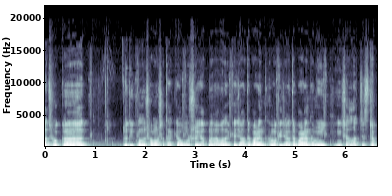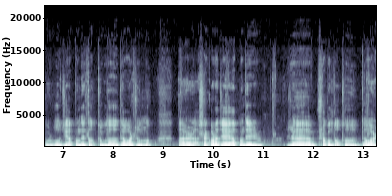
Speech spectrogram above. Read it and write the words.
আজ হোক যদি কোনো সমস্যা থাকে অবশ্যই আপনারা আমাদেরকে জানাতে পারেন, আমাকে জানাতে পারেন। আমি ইনশাল্লাহ চেষ্টা করব যে আপনাদের তথ্যগুলো দেওয়ার জন্য। আর আশা করা যায় আপনাদের সকল তথ্য দেওয়ার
